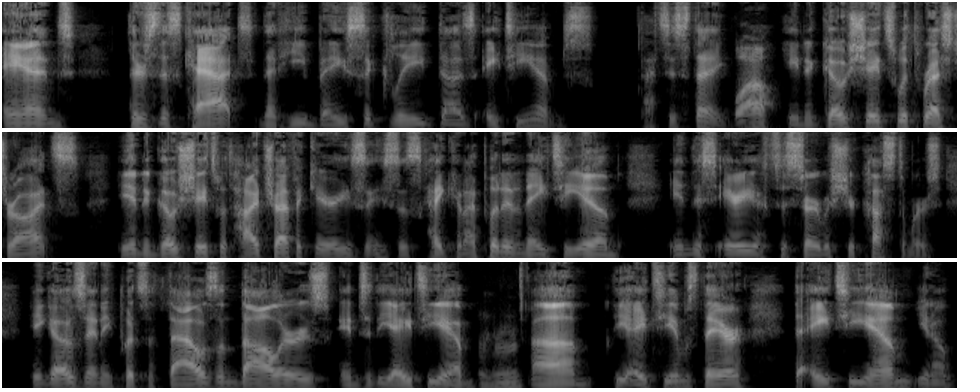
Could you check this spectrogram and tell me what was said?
And there's this cat that he basically does ATMs. That's his thing. Wow. He negotiates with restaurants. He negotiates with high traffic areas. He says, "Hey, can I put in an ATM in this area to service your customers?" He goes in. He puts a thousand dollars into the ATM. hmm Um, the ATM's there. The ATM, you know,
